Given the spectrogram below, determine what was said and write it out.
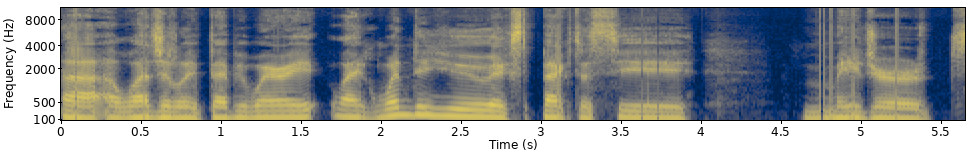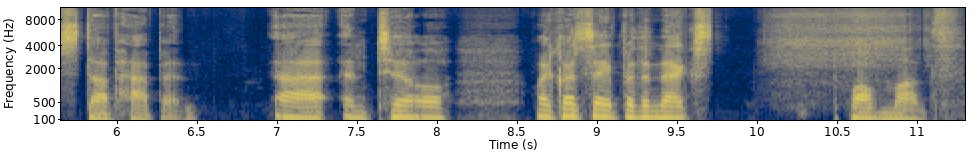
uh, allegedly February? Like, when do you expect to see major stuff happen? Uh, until, like, let's say for the next twelve months.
